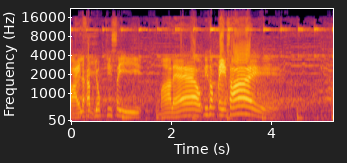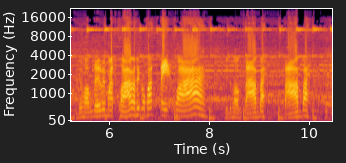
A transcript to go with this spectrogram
ไปแล้วครับยกที่ 4 มาแล้วนี่ต้องเตะซ้ายเดือดทองเดินไปหมัดขวามาเพชรกองฟ้าเตะขวาเดือดทองตามไป ตามไปโอ้โห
